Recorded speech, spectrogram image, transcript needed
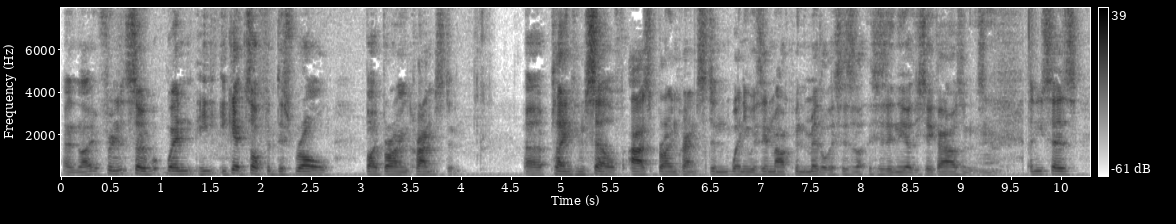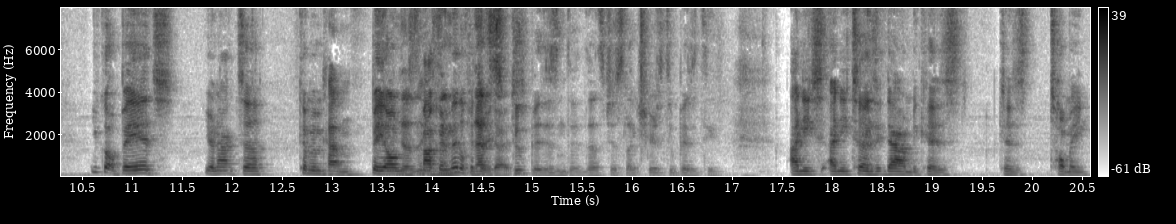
and like for so when he, he gets offered this role by Bryan Cranston, uh, playing himself as Bryan Cranston when he was in Malcolm in the Middle. This is this is in the early two thousands, Yeah. and he says, "You've got beards. You're an actor. Come and Come. be on Malcolm in the Middle for two That's days." stupid, isn't it? That's just like sheer stupidity. and he and he turns it down because because Tommy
